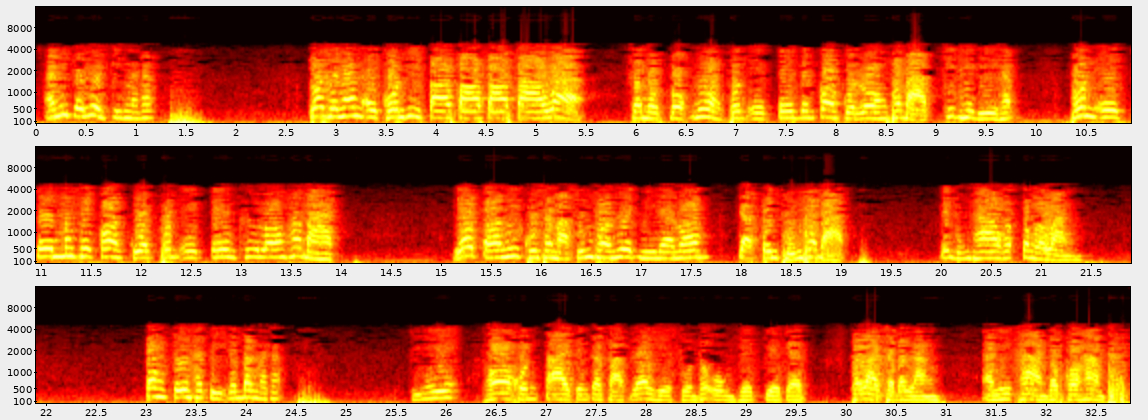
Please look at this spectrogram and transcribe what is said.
อันนี้เป็นเรื่องจริงนะครับ เพราะฉะนั้นไอ้คนที่ตาตาตาตาว่า สมุดปกม่วงพลเอกเต็มเป็นก้อนกวดรองพระบาทคิดให้ดีครับพลเอกเต็มไม่ใช่ก้อนกวดพลเอกเต็มคือรองพระบาท แล้วตอนนี้คุณสมัครสุนทรเวทมีแนวโน้มจะเป็นถุงพระบาท เป็นถุงเท้าครับต้องระวัง ต้องเตือนสติกันบ้างนะครับ ทีนี้พอคนตายเป็นกษัตริย์แล้วเหตุส่วนพระองค์เหตุเกี่ยวกับพระราชบัลลังก์อันนี้ข้ามครับข้อห้ามพก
